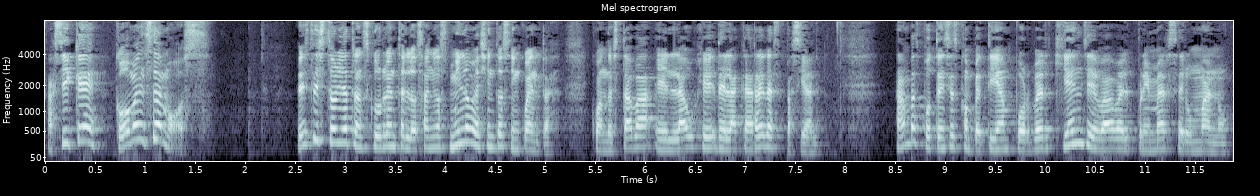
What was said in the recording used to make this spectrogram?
Así que, comencemos. Esta historia transcurre entre los años 1950, cuando estaba el auge de la carrera espacial. Ambas potencias competían por ver quién llevaba el primer ser humano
